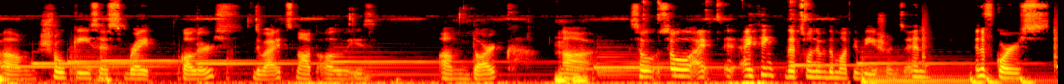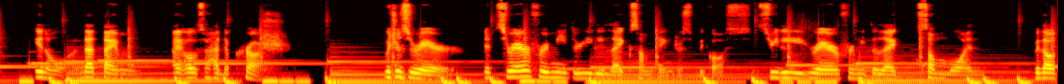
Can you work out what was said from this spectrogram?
um, showcases bright colors. Diba? It's not always um, dark. Mhm. Uh, so so I I think that's one of the motivations and and of course you know that time I also had a crush which is rare. It's rare for me to really like something just because it's really rare for me to like someone without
